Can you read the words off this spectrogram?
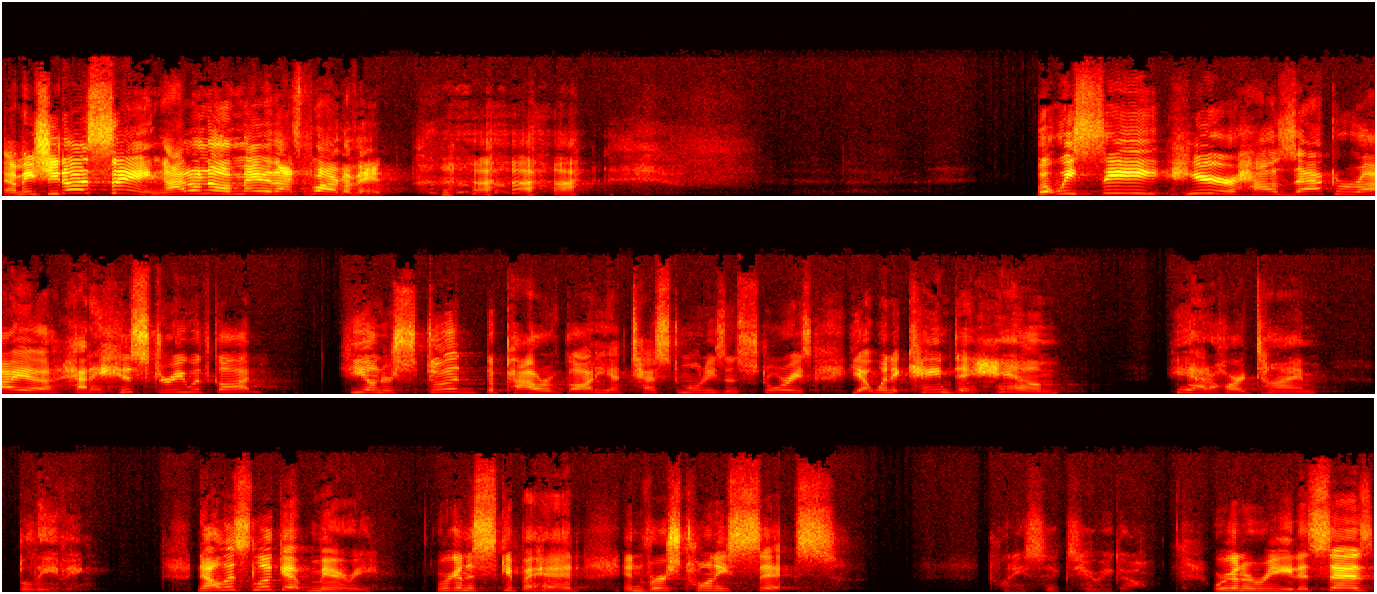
I mean, she does sing. I don't know if maybe that's part of it. but we see here how Zechariah had a history with God. He understood the power of God, he had testimonies and stories. Yet when it came to him, he had a hard time believing. Now let's look at Mary. We're going to skip ahead in verse 26. 26, here we go. We're going to read. It says,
